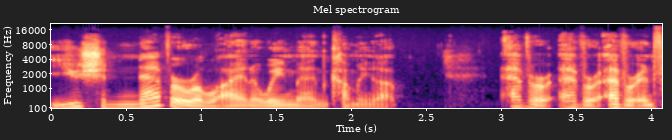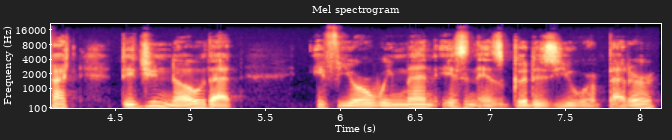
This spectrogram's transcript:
you should never rely on a wingman coming up. Ever, ever, ever. In fact, did you know that if your wingman isn't as good as you or better,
